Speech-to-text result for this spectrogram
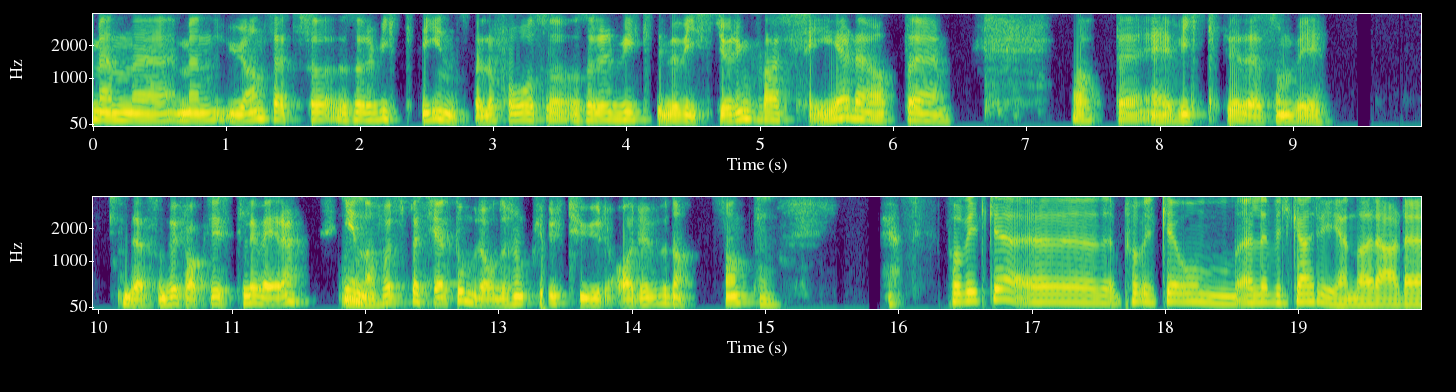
Men, eh, men uansett så, så, er det viktig innspill å få, og så, er det viktig bevisstgjøring. For jeg ser det at, eh, at det er viktig det som vi det som vi faktisk leverer. Mm. Innenfor spesielt områder som kulturarv. da, sant? Mm. Ja. På hvilke, på hvilke, om, hvilke arenaer er det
